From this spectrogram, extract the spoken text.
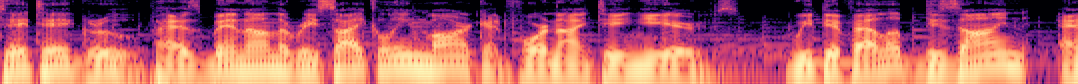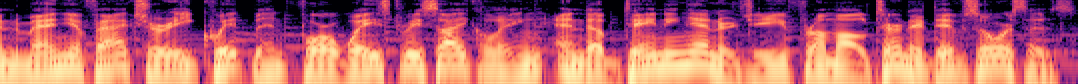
TT Group has been on the recycling market for 19 years. We develop, design, and manufacture equipment for waste recycling and obtaining energy from alternative sources.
